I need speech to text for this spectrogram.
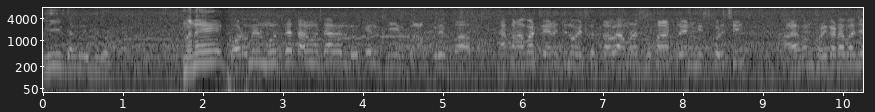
ভিড় দেখো এইদিকে। মানে গরমের মধ্যে তার মধ্যে আরও লোকের ভিড়, বাপরে বাপ। এখন আবার ট্রেনের জন্য ওয়েট করতে হবে, আমরা দুখানা ট্রেন মিস করেছি। আর এখন ঘড়িকাটা বাজে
